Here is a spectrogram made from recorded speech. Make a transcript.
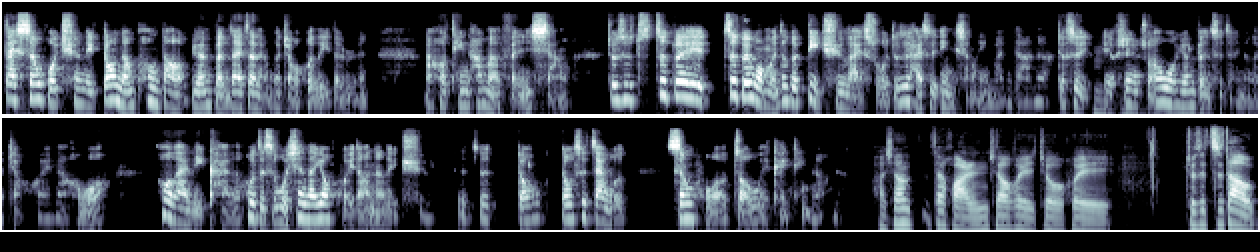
在生活圈里都能碰到原本在这两个教会里的人，然后听他们分享，就是这对这对我们这个地区来说，就是还是影响力蛮大的。就是有些人说，啊，我原本是在那个教会，然后我后来离开了，或者是我现在又回到那里去了。这这都都是在我生活周围可以听到的。好像在华人教会就会，就是知道，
